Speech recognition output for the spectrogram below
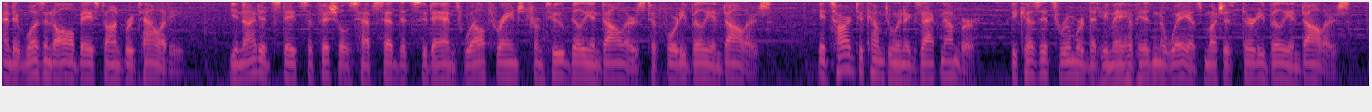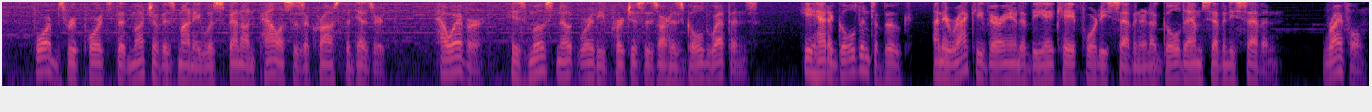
and it wasn't all based on brutality. United States officials have said that Saddam's wealth ranged from $2 billion to $40 billion. It's hard to come to an exact number, because it's rumored that he may have hidden away as much as $30 billion. Forbes reports that much of his money was spent on palaces across the desert, However, his most noteworthy purchases are his gold weapons. He had a golden Tabuk, an Iraqi variant of the AK-47 and a gold M77 rifle,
